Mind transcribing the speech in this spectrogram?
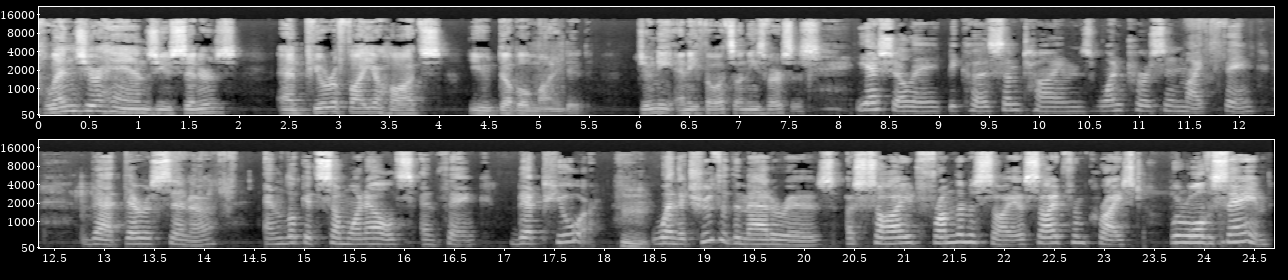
Cleanse your hands, you sinners, and purify your hearts, you double minded. Junie, any thoughts on these verses? Yes, Shelly, because sometimes one person might think that they're a sinner and look at someone else and think they're pure. Hmm. When the truth of the matter is, aside from the Messiah, aside from Christ, we're all the same.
